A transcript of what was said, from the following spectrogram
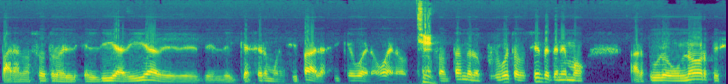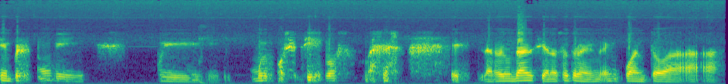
para nosotros el, el día a día de- de- de- del quehacer municipal, así que bueno, bueno, Sí. afrontándolo, por supuesto, siempre tenemos Arturo un norte, siempre muy muy muy positivos, Eh, la redundancia nosotros en, en cuanto a, a,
